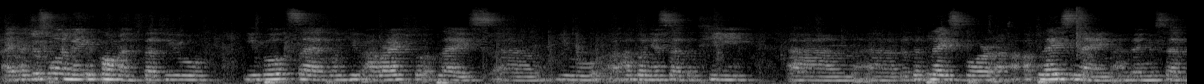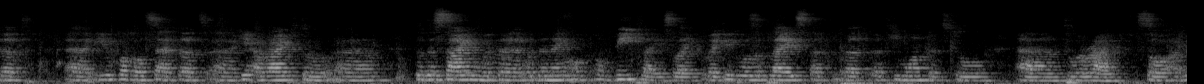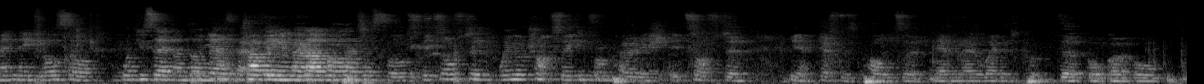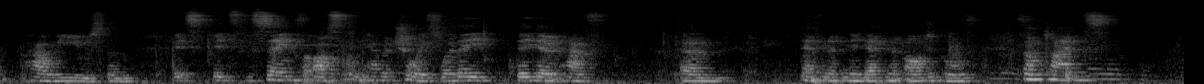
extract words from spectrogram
I, I just want to make a comment that you you both said when you arrived to a place, um, you uh, Antonia said that he um, uh, that the place bore a, a, place name, and then you said that uh, you couple said that uh, he arrived to um, to the sign with the with the name of, of the place, like like it was a place that that, that he wanted to um, to arrive. So uh, maybe also what you said, Antonia, traveling without a purpose. It's often, when you're translating from Polish, it's often, you know, just as Poles that never know whether to put the or, or, or how we use them. It's, it's the same for us that we have a choice where they, they don't have um, definite and indefinite articles. Sometimes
